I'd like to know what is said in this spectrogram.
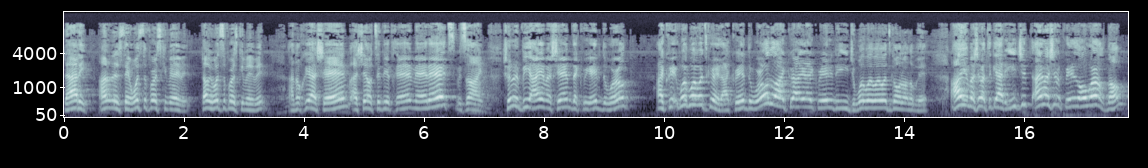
Daddy, I don't understand. What's the first commandment? Tell me, what's the first commandment? Anochi Hashem, Hashem otziti etchem, eretz, mitzrayim. Shouldn't it be I am Hashem that created the world? I create, what, what, what's great? I created the world or I, I created Egypt? What, what, what's going on over here? I am Hashem, I took out of Egypt. I am Hashem, I created the whole world. No.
